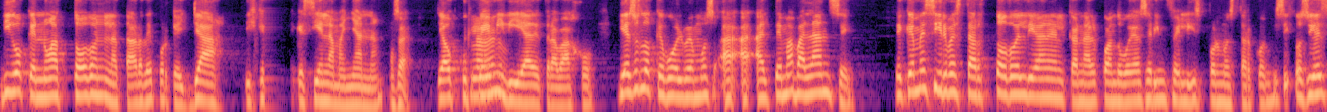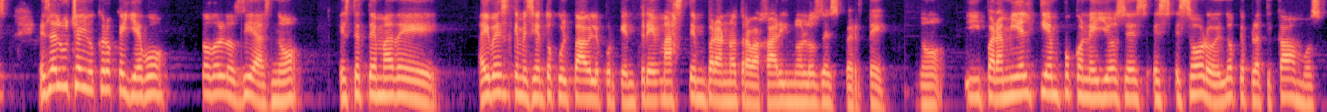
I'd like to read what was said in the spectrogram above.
digo que no a todo en la tarde porque ya dije que sí en la mañana, o sea, ya ocupé Claro. mi día de trabajo. Y eso es lo que volvemos a- a- al tema balance. ¿De qué me sirve estar todo el día en el canal cuando voy a ser infeliz por no estar con mis hijos? Y es, es la lucha yo creo que llevo todos los días, ¿no? Este tema de, hay veces que me siento culpable porque entré más temprano a trabajar y no los desperté, ¿no? Y para mí el tiempo con ellos es, es, es oro, es lo que platicábamos.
